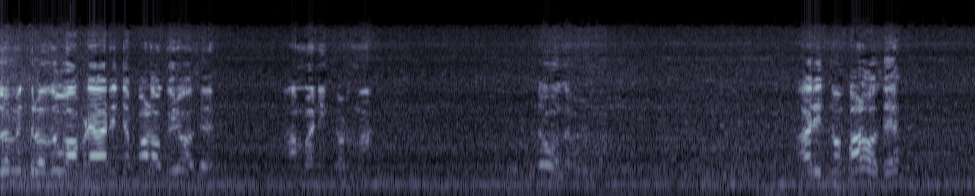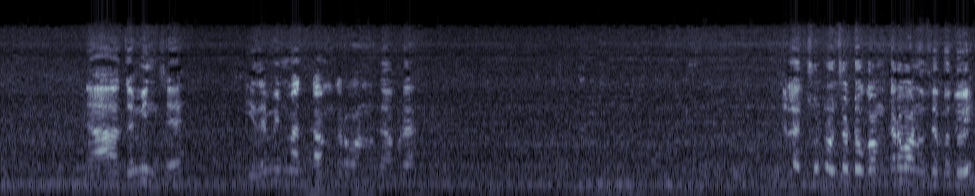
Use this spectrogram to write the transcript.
તો મિત્રો જો આપણે આ રીતે પાળો કર્યો છે, આંબાની થડમાં જોવો તમે. આ રીતનો પાળો છે. ને આ જમીન છે. એ જમીનમાં જ કામ કરવાનું છે આપણે. એટલે છોટું છોટું કામ કરવાનું છે બધું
